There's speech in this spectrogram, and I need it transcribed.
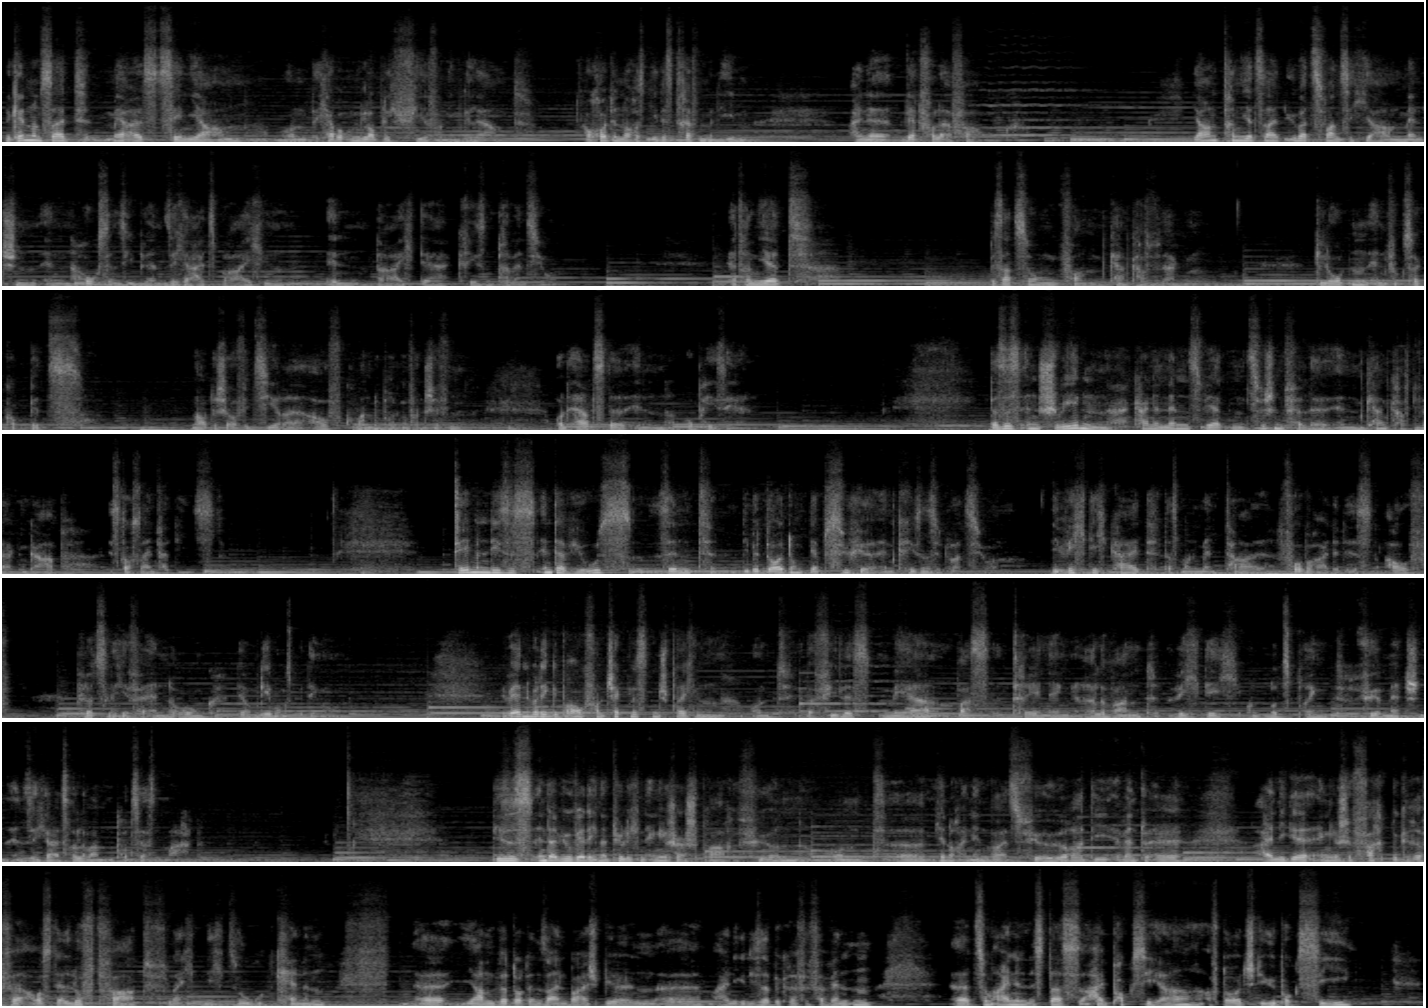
Wir kennen uns seit mehr als zehn Jahren und ich habe unglaublich viel von ihm gelernt. Auch heute noch ist jedes Treffen mit ihm eine wertvolle Erfahrung. Jan trainiert seit über 20 Jahren Menschen in hochsensiblen Sicherheitsbereichen im Bereich der Krisenprävention. Er trainiert Besatzung von Kernkraftwerken, Piloten in Flugzeugcockpits, nautische Offiziere auf Kommandobrücken von Schiffen und Ärzte in OP-Sälen. Dass es in Schweden keine nennenswerten Zwischenfälle in Kernkraftwerken gab, ist auch sein Verdienst. Themen dieses Interviews sind die Bedeutung der Psyche in Krisensituationen die Wichtigkeit, dass man mental vorbereitet ist auf plötzliche Veränderung der Umgebungsbedingungen. Wir werden über den Gebrauch von Checklisten sprechen und über vieles mehr, was Training relevant, wichtig und nutzbringend für Menschen in sicherheitsrelevanten Prozessen macht. Dieses Interview werde ich natürlich in englischer Sprache führen und äh, hier noch ein Hinweis für Hörer, die eventuell einige englische Fachbegriffe aus der Luftfahrt vielleicht nicht so gut kennen. Äh, Jan wird dort in seinen Beispielen äh, einige dieser Begriffe verwenden. Äh, zum einen ist das Hypoxia, auf Deutsch die Hypoxie.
